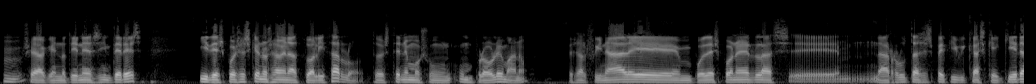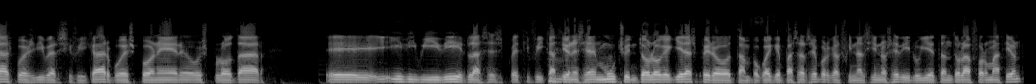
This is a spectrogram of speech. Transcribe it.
mm. o sea, que no tienes interés, y después es que no saben actualizarlo. Entonces tenemos un, problema, ¿no? Pues al final eh, puedes poner las, eh, las rutas específicas que quieras, puedes diversificar, puedes poner o explotar eh, y dividir las especificaciones en mucho en todo lo que quieras, pero tampoco hay que pasarse porque al final si no se diluye tanto la formación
